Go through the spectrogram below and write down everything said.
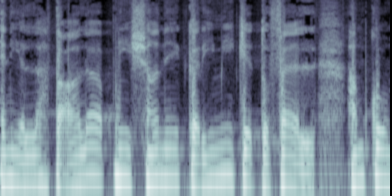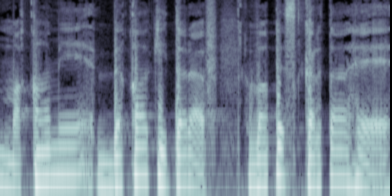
یعنی اللہ تعالی اپنی شان کریمی کے توفیل ہم کو مقام بقا کی طرف واپس کرتا ہے۔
